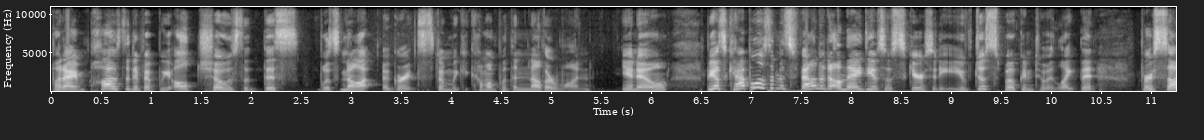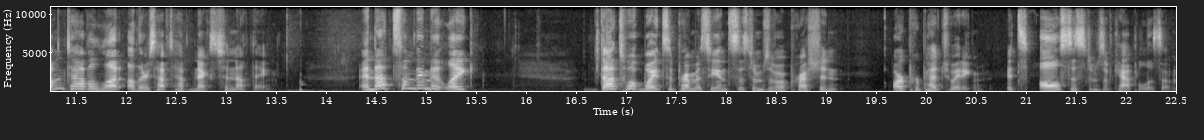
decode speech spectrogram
but I'm positive if we all chose that this was not a great system, we could come up with another one. You know? Because capitalism is founded on the ideas of scarcity. You've just spoken to it. Like that for some to have a lot, others have to have next to nothing. And that's something that, like, that's what white supremacy and systems of oppression are perpetuating. It's all systems of capitalism.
